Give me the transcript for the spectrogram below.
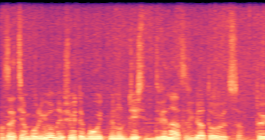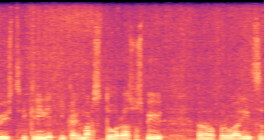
Затем бульон, и все это будет минут 10-12 готовиться. То есть и креветки, и кальмар 100 раз успеют э, провариться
